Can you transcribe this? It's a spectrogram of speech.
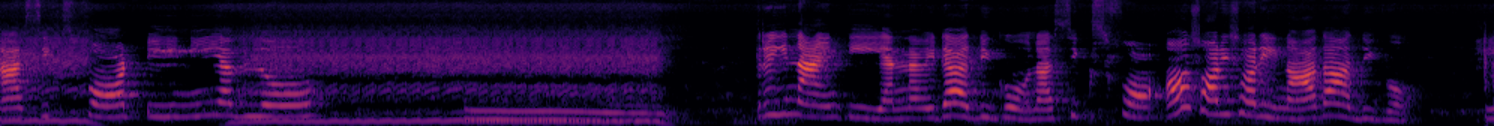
நான் சிக்ஸ் ஃபார்ட்டி நீ எவ்வளோ த்ரீ நைன்ட்டி என்னை விட அதிகம். நான் சிக்ஸ் ஃபோ ஆ சாரி சாரி நான் தான் அதிகம். நீ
